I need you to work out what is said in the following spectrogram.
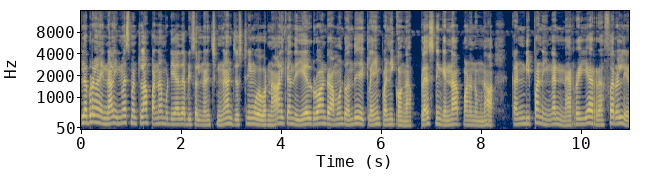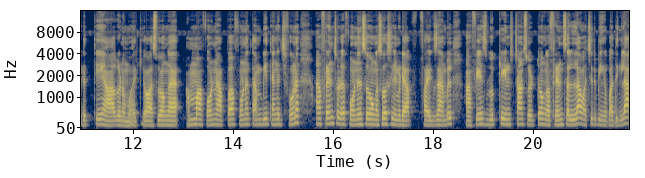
இல்லை அப்புறம் என்னால் இன்வெஸ்ட்மெண்ட்லாம் பண்ண முடியாது அப்படி சொல்லி நினச்சிங்கன்னா ஜஸ்ட் நீங்கள் ஒரு நாளைக்கு அந்த ஏழு ரூபான்ற அமௌண்ட் வந்து கிளைம் பண்ணிக்கோங்க. ப்ளஸ் நீங்கள் என்ன பண்ணணும்னா கண்டிப்பாக நீங்கள் நிறைய ரெஃபரல் எடுத்தே ஆகணும் ஓகேவா ஸோ உங்கள் அம்மா ஃபோனு அப்பா ஃபோனு தம்பி தங்கச்சி ஃபோனு ஃப்ரெண்ட்ஸோட ஃபோனு ஸோ உங்கள் social media for example Facebook இன்ஸ்டான்னு சொல்லிட்டு உங்கள் ஃப்ரெண்ட்ஸ் எல்லாம் வச்சுருப்பீங்க பார்த்தீங்களா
